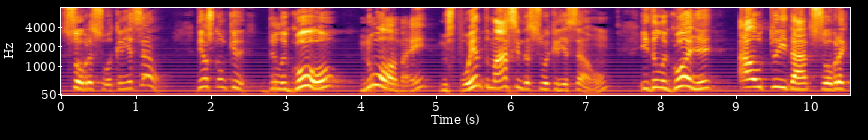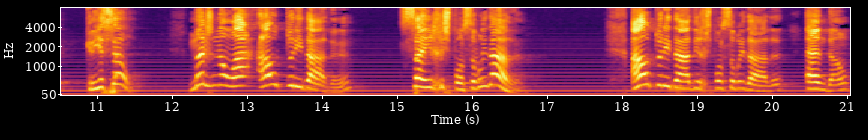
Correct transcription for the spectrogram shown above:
sobre a sua criação. Deus, como que delegou no homem, no expoente máximo da sua criação, e delegou-lhe a autoridade sobre a criação. Mas não há autoridade sem responsabilidade. A autoridade e responsabilidade andam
